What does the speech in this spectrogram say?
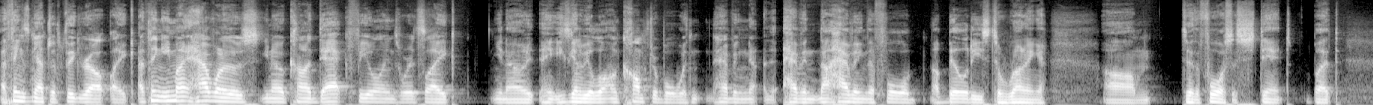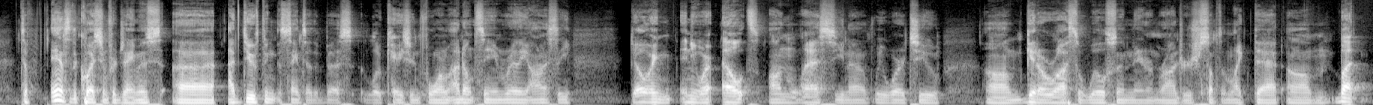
I think he's gonna have to figure out. Like, I think he might have one of those, you know, kind of Dak feelings where it's like, you know, he's gonna be a little uncomfortable with having having not having the full abilities to running um, to the fullest extent. But to answer the question for Jameis, uh, I do think the Saints are the best location for him. I don't see him really, honestly, going anywhere else unless you know we were to um, get a Russell Wilson, Aaron Rodgers, something like that. Um, but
